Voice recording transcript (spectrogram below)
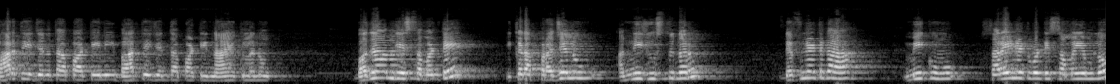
భారతీయ జనతా పార్టీని భారతీయ జనతా పార్టీ నాయకులను బదనాం చేస్తామంటే ఇక్కడ ప్రజలు అన్ని చూస్తున్నారు. డెఫినెట్గా మీకు సరైనటువంటి సమయంలో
